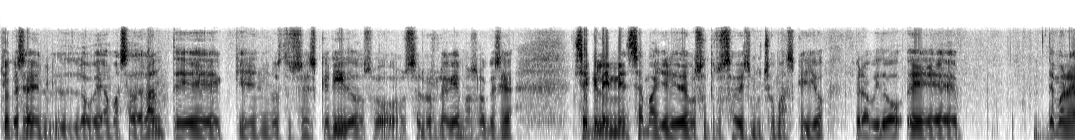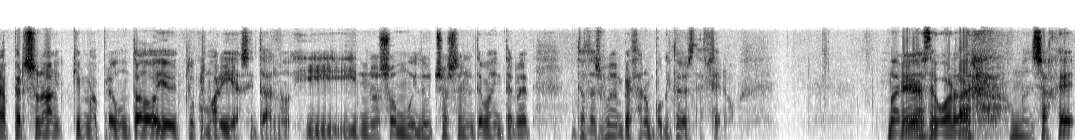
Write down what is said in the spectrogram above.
yo que sé, lo vea más adelante, que nuestros seres queridos o se los leguemos o lo que sea. Sé que la inmensa mayoría de vosotros sabéis mucho más que yo, pero ha habido eh, de manera personal quien me ha preguntado, oye, ¿tú cómo harías y tal? ¿no? Y, no son muy duchos en el tema de Internet, entonces voy a empezar un poquito desde cero. Maneras de guardar un mensaje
